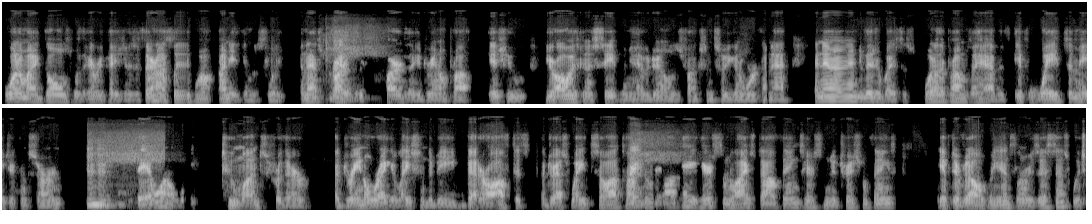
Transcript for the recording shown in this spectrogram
one of my goals with every patient is if they're not sleeping well, I need to get them to sleep, and that's part right. of the part of the adrenal pro- issue. You're always going to see it when you have adrenal dysfunction, so you're going to work on that. And then on an individual basis, what other problems they have? If, if weight's a major concern, mm-hmm. they don't want to wait two months for their adrenal regulation to be better off to address weight. So I'll talk to them about, hey, here's some lifestyle things, here's some nutritional things. If they're developing insulin resistance, which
